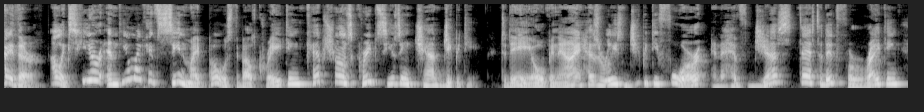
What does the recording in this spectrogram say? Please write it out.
Hi there, Alex here, and you might have seen my post about creating Capture One scripts using ChatGPT. Today, OpenAI has released GPT-4, and I have just tested it for writing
